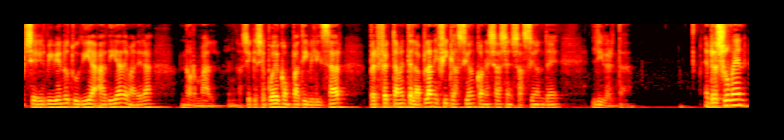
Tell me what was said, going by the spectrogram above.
seguir viviendo tu día a día de manera normal. Así que se puede compatibilizar perfectamente la planificación con esa sensación de libertad. En resumen,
